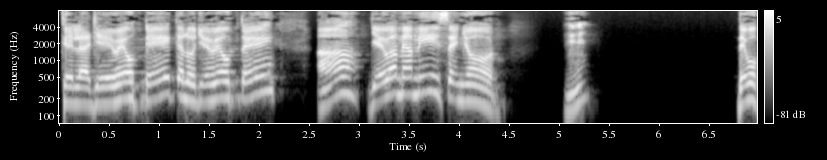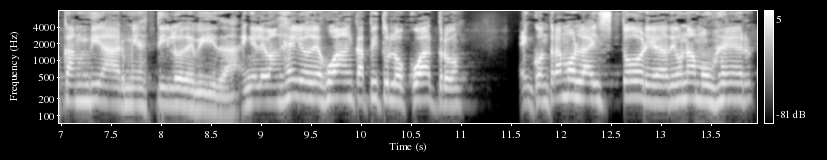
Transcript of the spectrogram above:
Que la lleve a usted, que lo lleve a usted. Ah, llévame a mí, Señor. ¿Mm? Debo cambiar mi estilo de vida. En el Evangelio de Juan capítulo 4 encontramos la historia de una mujer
